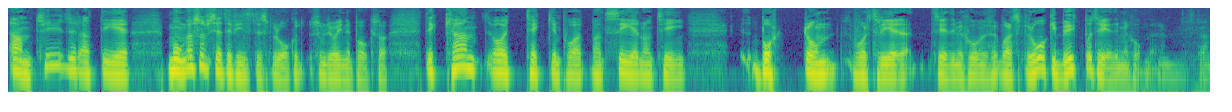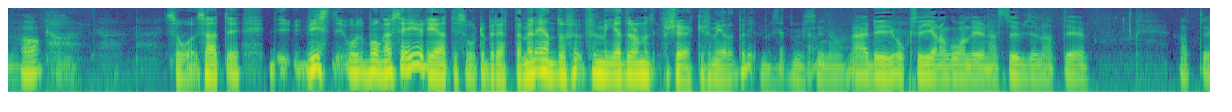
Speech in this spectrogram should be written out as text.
antyder att det är många som säger att det finns det språk, och- som du var inne på också. Det kan vara ett tecken på att man ser någonting bortom vår tre, tre dimensioner. För vårt språk är byggt på tre dimensioner. Stämmer. Ja. Så, så att, eh, visst, och många säger det att det är svårt att berätta men ändå för- förmedlar de försöker förmedla på det sättet sina- Nej, det är också genomgående i den här studien att, det, att eh,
